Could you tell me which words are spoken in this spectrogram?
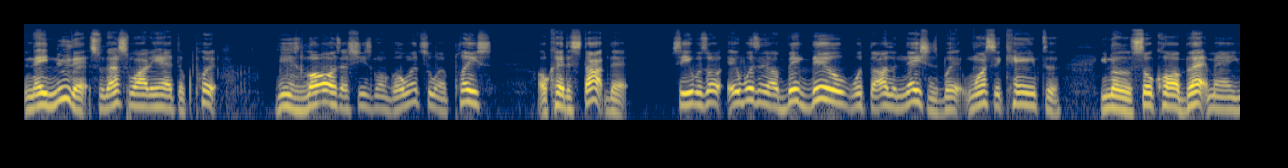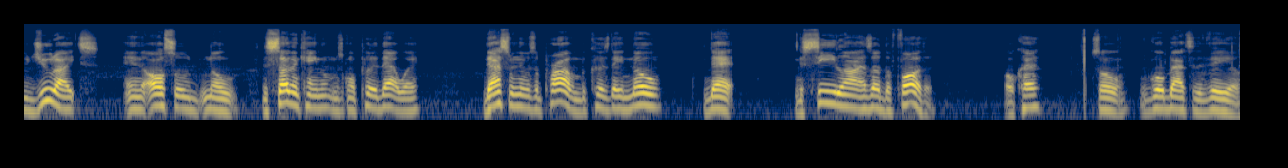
And they knew that. So that's why they had to put these laws that she's going to go into in place, okay, to stop that. See, it was it wasn't a big deal with the other nations, but once it came to, you know, the so-called black man, you Judites, and also, you know, the Southern Kingdom, going to put it that way, that's when it was a problem because they know that the seed lines of the father. Okay? So, go back to the video.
